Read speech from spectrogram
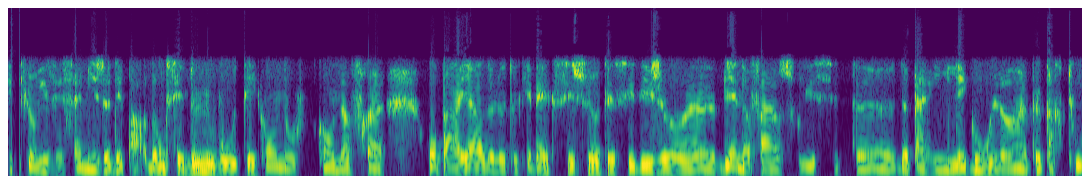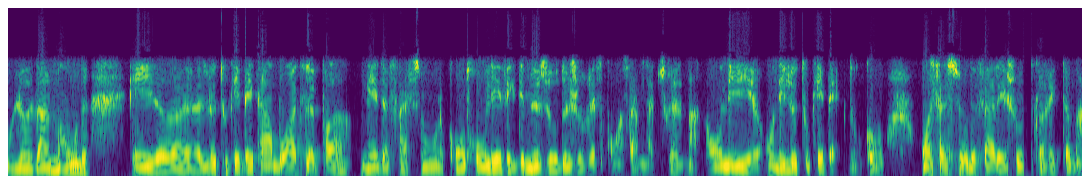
sécuriser sa mise de départ. Donc, c'est deux nouveautés qu'on offre qu'on offre euh, aux parieurs de l'Auto-Québec. C'est sûr que c'est déjà euh, bien offert sur les sites euh, de paris légaux, là, un peu partout là, dans le monde. Et l'Auto-Québec emboîte le pas, mais de façon contrôlée avec des mesures de jeu responsables, naturellement. On est, on est l'Auto-Québec. Donc, on, on s'assure de faire les choses correctement.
